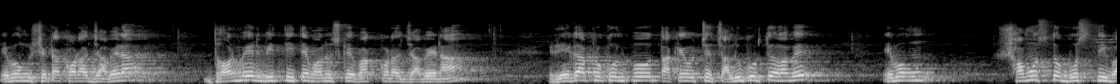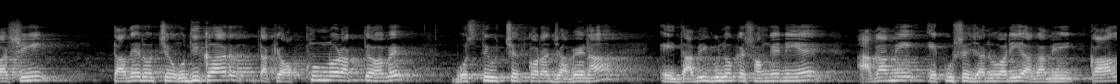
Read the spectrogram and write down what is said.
এবং সেটা করা যাবে না। ধর্মের ভিত্তিতে মানুষকে ভাগ করা যাবে না। রেগা প্রকল্প তাকে হচ্ছে চালু করতে হবে এবং সমস্ত বস্তিবাসী তাদের হচ্ছে অধিকার তাকে অক্ষুণ্ণ রাখতে হবে। বস্তি উচ্ছেদ করা যাবে না। এই দাবিগুলোকে সঙ্গে নিয়ে আগামী একুশে জানুয়ারি, আগামী কাল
